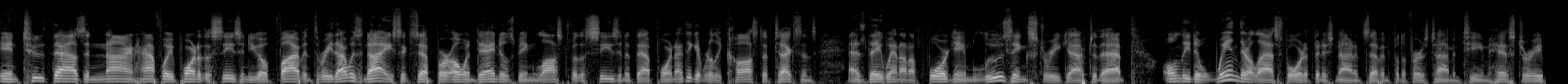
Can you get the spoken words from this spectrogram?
in 2009, halfway point of the season, you go five and three. That was nice, except for Owen Daniels being lost for the season at that point. I think it really cost the Texans as they went on a four-game losing streak after that only to win their last four to finish 9 and 7 for the first time in team history.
